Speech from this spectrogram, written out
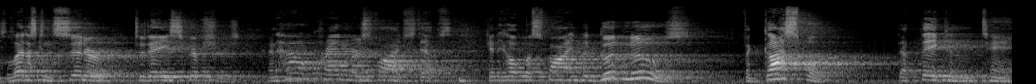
So let us consider today's scriptures and how Cranmer's five steps can help us find the good news, the gospel that they contain.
